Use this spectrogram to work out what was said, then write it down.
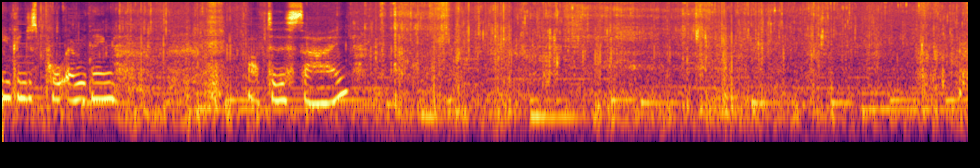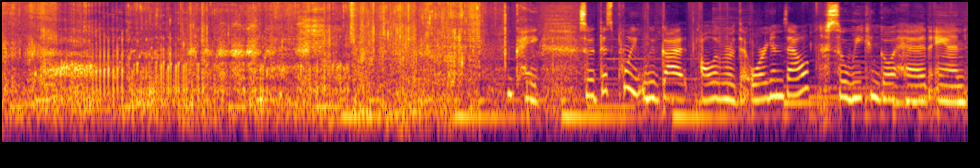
you can just pull everything off to the side. Okay, so at this point we've got all of the organs out, so we can go ahead and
